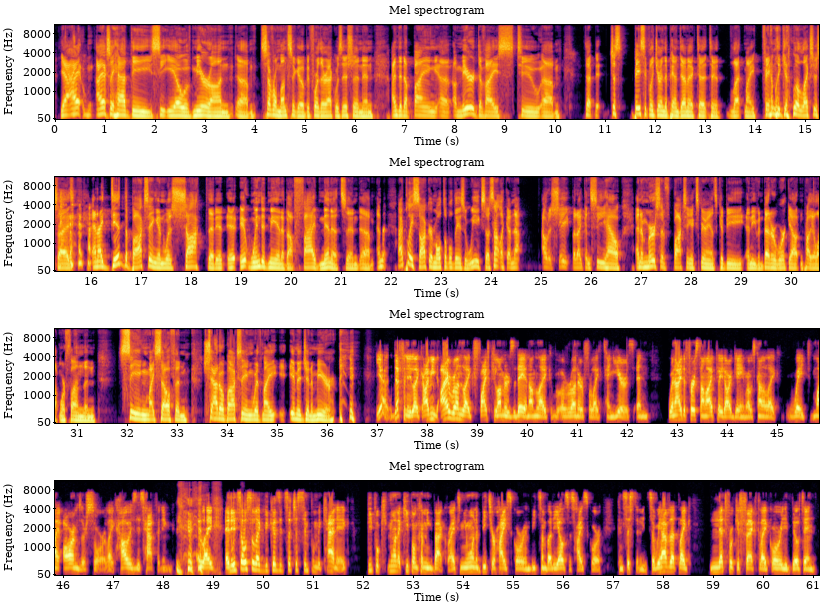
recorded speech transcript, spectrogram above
Yeah, I I actually had the CEO of Mirror on um, several months ago before their acquisition, and I ended up buying a, a device to um, that just basically during the pandemic to to let my family get a little exercise. and I did the boxing and was shocked that it it, it winded me in about five minutes. And um, and I play soccer multiple days a week, so it's not like I'm not out of shape, but I can see how an immersive boxing experience could be an even better workout and probably a lot more fun than seeing myself and shadow boxing with my image in a mirror. yeah, definitely. Like, I mean, I run like five kilometers a day and I'm like a runner for like 10 years. And when I, the first time I played our game, I was kind of like, wait, my arms are sore. Like, how is this happening? like, and it's also like because it's such a simple mechanic, people want to keep on coming back, right? And you want to beat your high score and beat somebody else's high score consistently. So we have that like network effect like already built in.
